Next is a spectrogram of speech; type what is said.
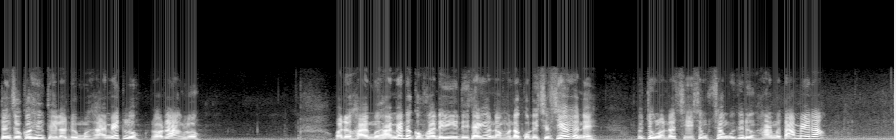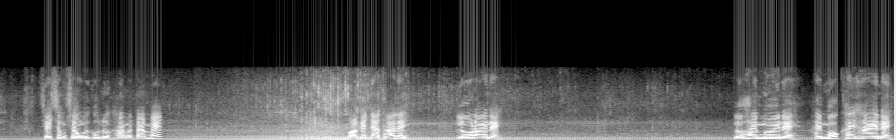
Trên số có hiển thị là đường 12 m luôn, rõ ràng luôn. Và đường 12 m nó không phải đi đi thẳng nào mà nó cũng đi xéo xéo vậy này nói chung là nó sẽ song song với cái đường 28 m đó. Sẽ song song với con đường 28 m và cái nhà thái đi lô đây này. Lô 20 này 21 22 này.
